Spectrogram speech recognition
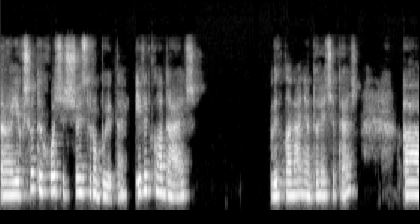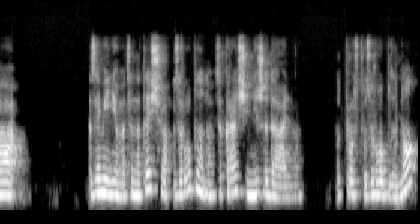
Е, якщо ти хочеш щось зробити і відкладаєш, відкладання, до речі, теж, замінюємо це на те, що зроблено це краще, ніж ідеально. От просто зроблено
